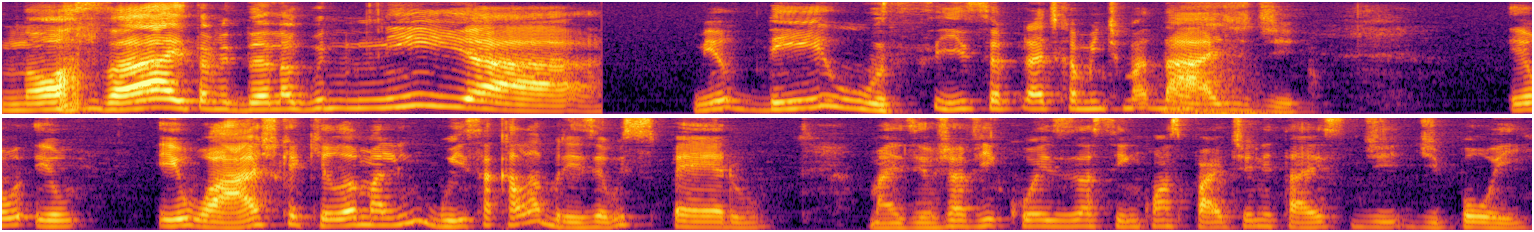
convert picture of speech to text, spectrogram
Nossa, ai, tá me dando agonia. Meu Deus, isso é praticamente uma dágide. Eu, eu, eu acho que aquilo é uma linguiça calabresa, eu espero. Mas eu já vi coisas assim com as partes genitais de, de boi,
